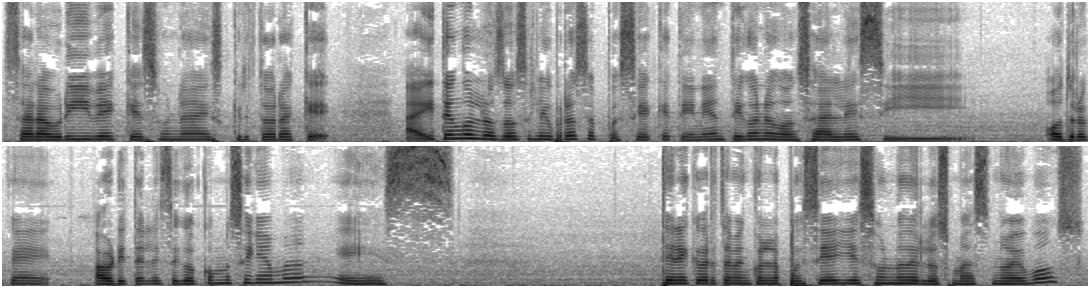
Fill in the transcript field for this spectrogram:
Sara Uribe, que es una escritora que ahí tengo los dos libros de poesía que tiene Antígona González y otro que ahorita les digo cómo se llama, es tiene que ver también con la poesía y es uno de los más nuevos.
